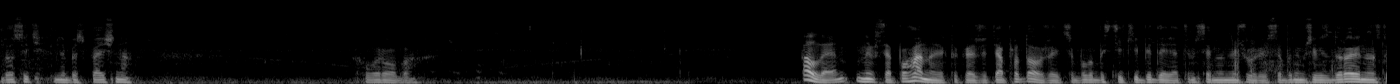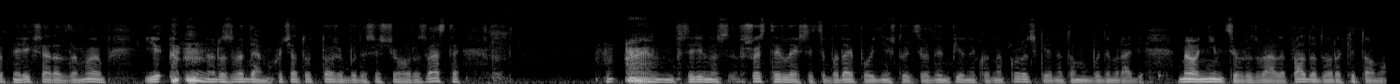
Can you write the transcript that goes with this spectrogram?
досить небезпечна хвороба. Але не все погано, як кажуть, життя продовжується. Було б стільки біди, я тим сильно не журюся. Будемо живі здорові на наступний рік ще раз замовимо і розведемо. Хоча тут теж буде ще з чого розвести. Все рівно щось та й лишиться, бодай по одній штуці, один півник, одна курочка, і на тому будемо раді. Ми он німців розвели, правда, два роки тому.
